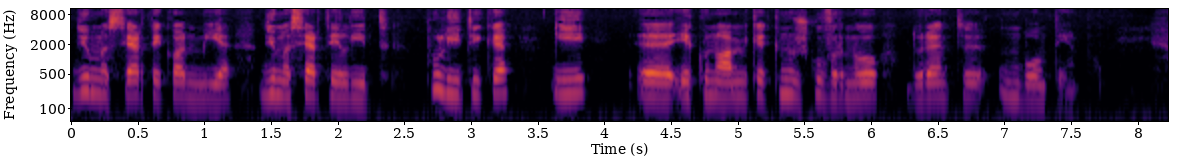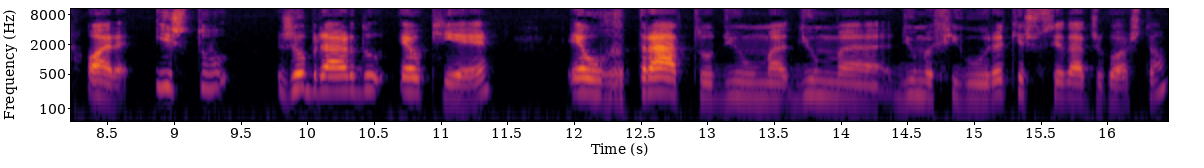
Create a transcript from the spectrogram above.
de uma certa economia, de uma certa elite política e uh, económica que nos governou durante um bom tempo. Ora, isto, Jobrardo é o que é, é o retrato de uma, de uma, de uma figura que as sociedades gostam,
